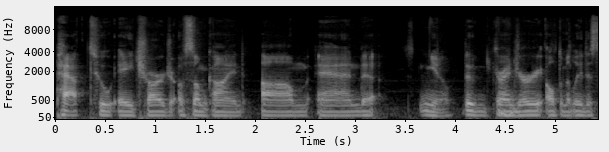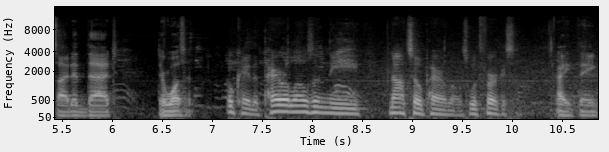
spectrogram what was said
path to a charge of some kind. Um, and, you know, the grand jury ultimately decided that there wasn't. Okay, the parallels and the not so parallels with Ferguson. I think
